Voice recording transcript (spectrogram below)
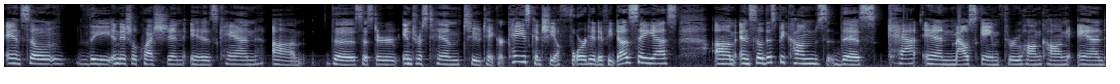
and so the initial question is, can, um, the sister interest him to take her case? Can she afford it if he does say yes? Um, and so this becomes this cat and mouse game through Hong Kong and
